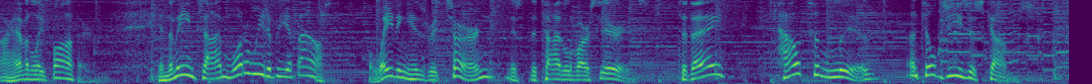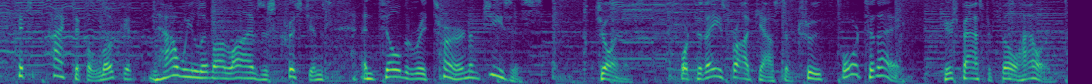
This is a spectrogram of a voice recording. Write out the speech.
our Heavenly Father. In the meantime, what are we to be about? Awaiting His return is the title of our series. Today, How to Live Until Jesus Comes. It's a practical look at how we live our lives as Christians until the return of Jesus. Join us for today's broadcast of Truth for Today. Here's Pastor Phil Howard.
